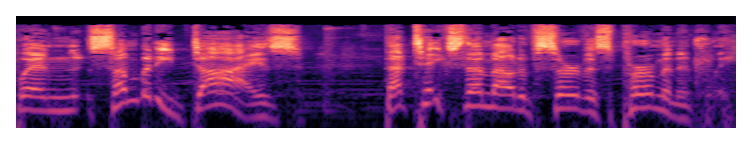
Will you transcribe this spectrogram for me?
when somebody dies, that takes them out of service permanently.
